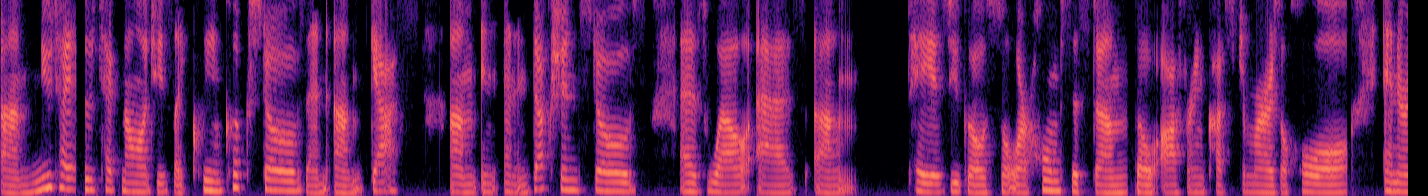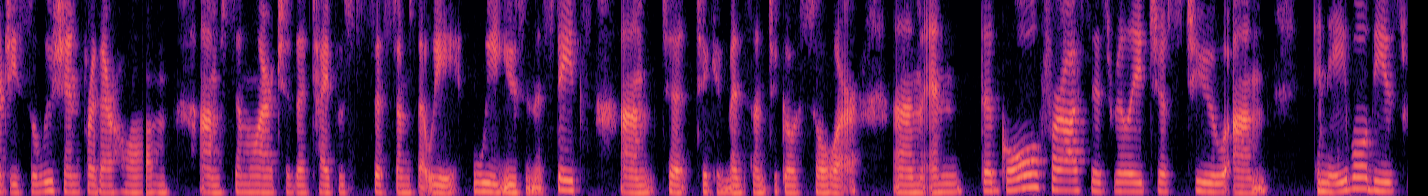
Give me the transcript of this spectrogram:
um, new types of technologies like clean cook stoves and um, gas um, in, and induction stoves, as well as um, pay as you go solar home system, so offering customers a whole energy solution for their home, um, similar to the type of systems that we we use in the states um, to to convince them to go solar. Um, and the goal for us is really just to um, enable these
